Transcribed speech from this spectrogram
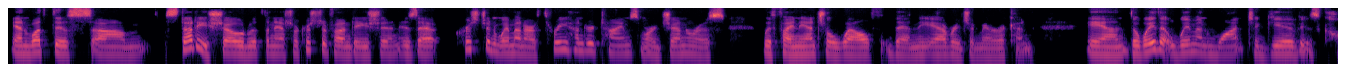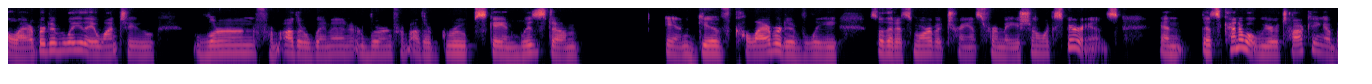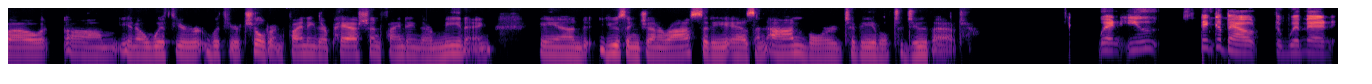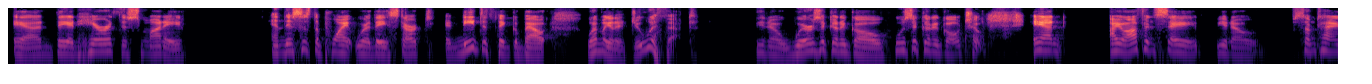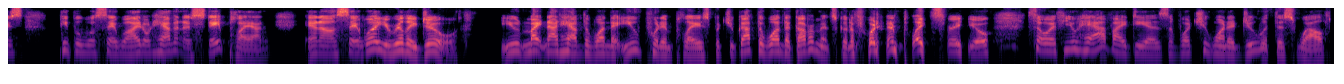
And what this um, study showed with the National Christian Foundation is that Christian women are 300 times more generous with financial wealth than the average American. And the way that women want to give is collaboratively. They want to learn from other women or learn from other groups, gain wisdom, and give collaboratively so that it's more of a transformational experience. And that's kind of what we were talking about um, you know with your with your children finding their passion finding their meaning and using generosity as an onboard to be able to do that. When you think about the women and they inherit this money, and this is the point where they start and need to think about what am I going to do with it? You know, where's it going to go? Who's it going to go to? And I often say, you know, sometimes people will say, well, I don't have an estate plan. And I'll say, well, you really do. You might not have the one that you put in place, but you've got the one the government's going to put in place for you. So if you have ideas of what you want to do with this wealth,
